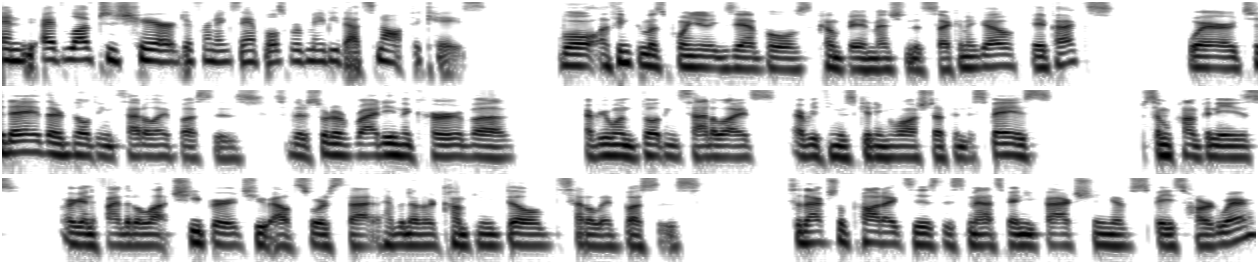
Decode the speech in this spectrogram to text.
And I'd love to share different examples where maybe that's not the case. Well, I think the most poignant example is the company I mentioned a second ago, Apex, where today they're building satellite buses. So they're sort of riding the curve of everyone's building satellites, everything is getting launched up into space. Some companies are going to find it a lot cheaper to outsource that and have another company build satellite buses. So the actual product is this mass manufacturing of space hardware.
